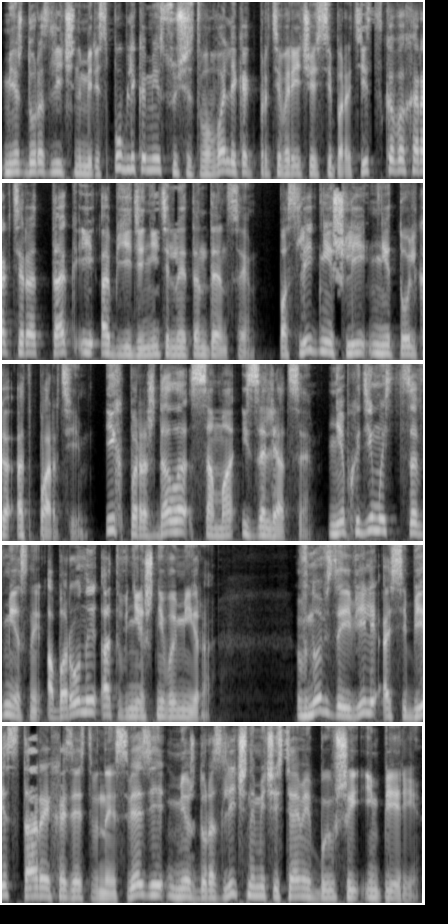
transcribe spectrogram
Между различными республиками существовали как противоречия сепаратистского характера, так и объединительные тенденции. Последние шли не только от партии. Их порождала сама изоляция, необходимость совместной обороны от внешнего мира – вновь заявили о себе старые хозяйственные связи между различными частями бывшей империи.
